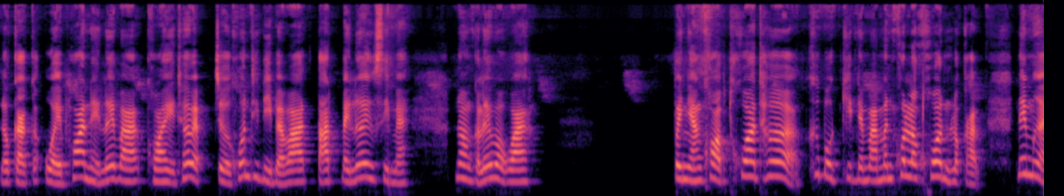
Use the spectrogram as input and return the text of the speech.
แล้วก็ก็อวยพรให้เลยว่าขอให้เธอแบบเจอคนที่ดีแบบว่า ตัดไปเลยจังซี่แหมน้องก็เลยบอกว่า เป็นหยังขอบทั่วเธอ คือบ่คิดได้ว่ามันคนละคนแล้วก็ในเมื่อ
